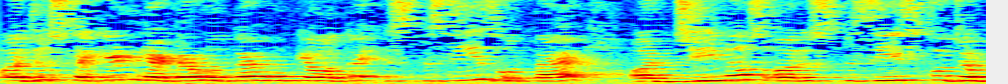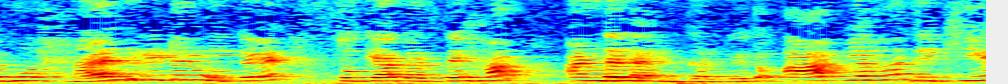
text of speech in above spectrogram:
और जो सेकंड लेटर होता है, वो क्या होता है? स्पीसीज होता है। और जीनस और स्पीसीज को जब वो हैंड रिटन होते हैं तो क्या करते हैं हम? अंडरलाइन करते हैं। तो आप यहाँ देखिए,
